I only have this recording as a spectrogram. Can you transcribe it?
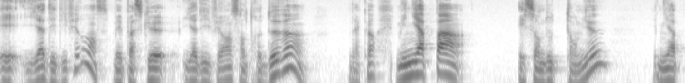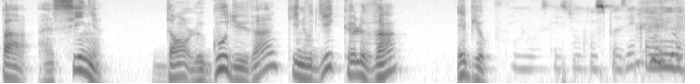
et il y a des différences. Mais parce qu'il y a des différences entre deux vins, d'accord? Mais il n'y a pas, et sans doute tant mieux, il n'y a pas un signe dans le goût du vin qui nous dit que le vin est bio question qu'on se posait quand même,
